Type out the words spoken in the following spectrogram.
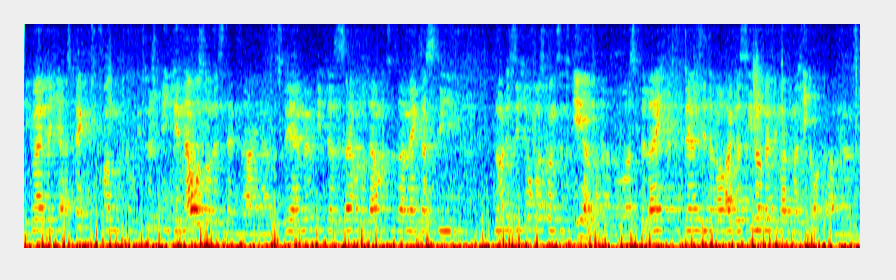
ich meine, welche Aspekte von Computerspielen genau soll es denn sein? Also es wäre ja möglich, dass es einfach nur damit zusammenhängt, dass die Leute sich auf was konzentrieren oder sowas. Vielleicht werden sie dann auch aggressiver, wenn die Mathematikaufgaben lösen.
